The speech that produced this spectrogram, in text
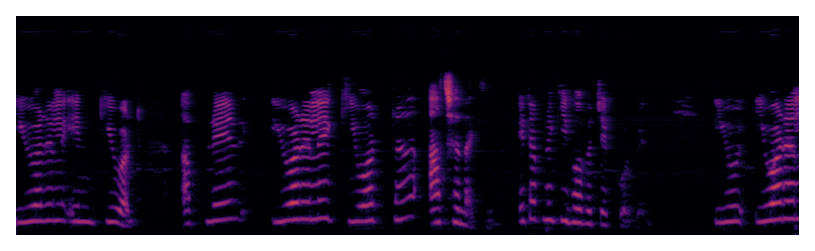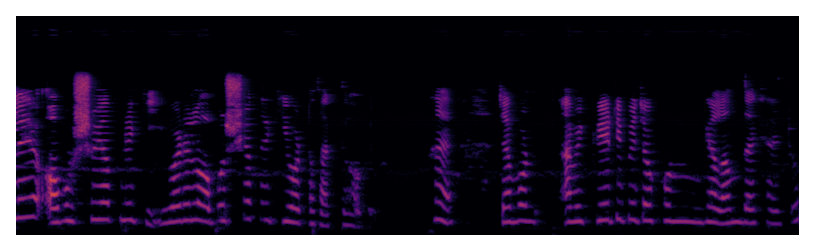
ইউআরএল ইন কিওয়ার্ড আপনার ইউআরএল এ কিওয়ার্ডটা আছে নাকি? এটা আপনি কীভাবে চেক করবেন? ইউআরএল এ অবশ্যই আপনি কি? ইউআরএল অবশ্যই আপনার কিওয়ার্ডটা থাকতে হবে। হ্যাঁ? যেমন আমি ক্রিয়েটিভে যখন গেলাম দেখা একটু।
